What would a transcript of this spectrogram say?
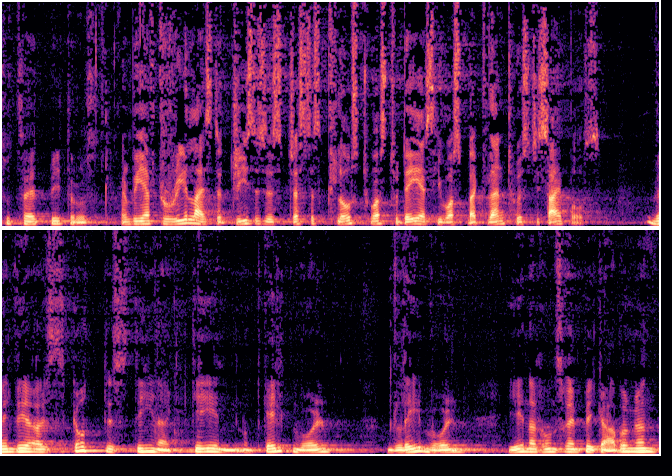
zur Zeit Petrus. And we have to realize that Jesus is just as close to us today as he was back then to his disciples. Wenn wir als Gottesdiener gehen und gelten wollen und leben wollen, je nach unseren Begabungen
